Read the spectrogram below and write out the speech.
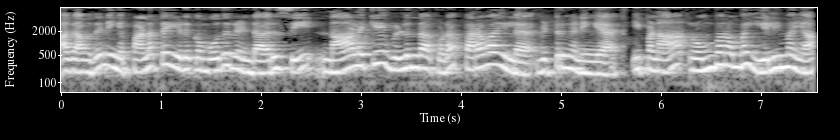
அதாவது நீங்க பணத்தை எடுக்கும் போது ரெண்டு அரிசி நாளைக்கே விழுந்தா கூட பரவாயில்ல விட்டுருங்க நீங்க. இப்ப நான் ரொம்ப ரொம்ப எளிமையா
